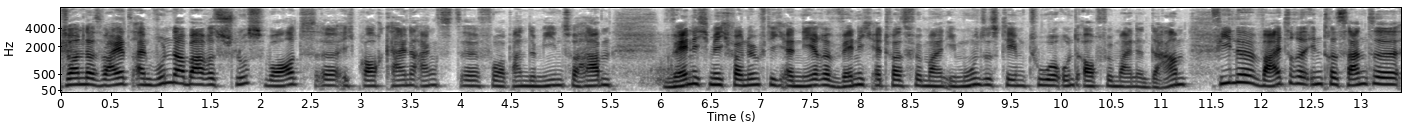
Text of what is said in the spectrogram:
John, das war jetzt ein wunderbares Schlusswort. Äh, ich brauche keine Angst äh, vor Pandemien zu haben, wenn ich mich vernünftig ernähre, wenn ich etwas für mein Immunsystem tue und auch für meinen Darm. Viele weitere interessante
